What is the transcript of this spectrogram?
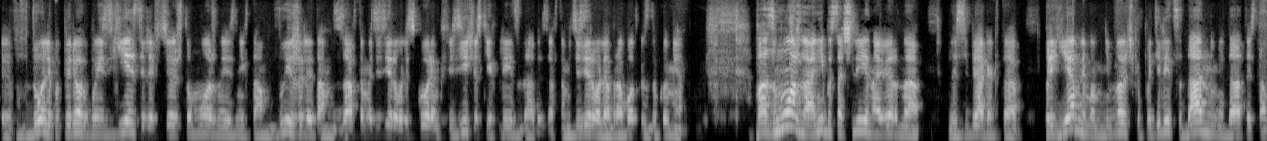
э, вдоль и поперек бы изъездили все, что можно из них там выжили, там заавтоматизировали скоринг физических лиц, да, то есть автоматизировали обработку с документами. Возможно, они бы сочли, наверное, для себя как-то приемлемым немножечко поделиться данными, да, то есть там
